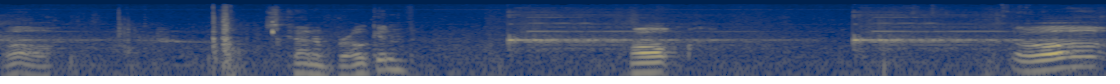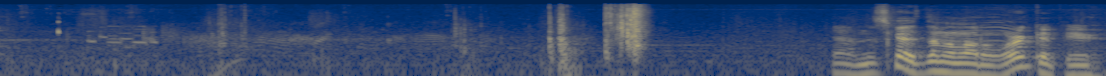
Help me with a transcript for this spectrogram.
Whoa. It's kind of broken. Oh. Oh. Damn, this guy's done a lot of work up here.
